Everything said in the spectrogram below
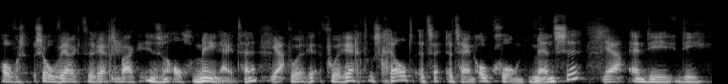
Overigens, zo werkt de rechtspraak in zijn algemeenheid. Hè? Ja. Voor, voor rechters geldt, het zijn, het zijn ook gewoon mensen. Ja. En die, die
